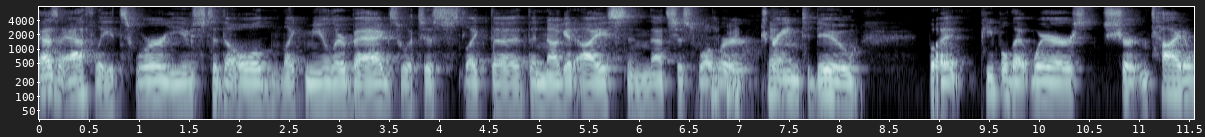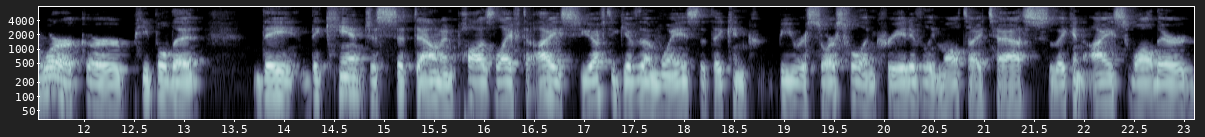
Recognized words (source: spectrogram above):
as athletes, we're used to the old like Mueller bags with just like the the nugget ice, and that's just what we're trained yeah. to do. But people that wear shirt and tie to work, or people that they they can't just sit down and pause life to ice. You have to give them ways that they can be resourceful and creatively multitask, so they can ice while they're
